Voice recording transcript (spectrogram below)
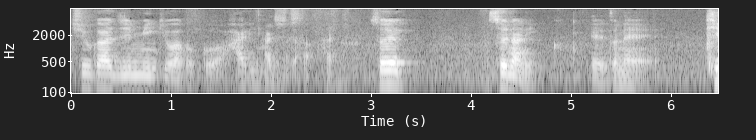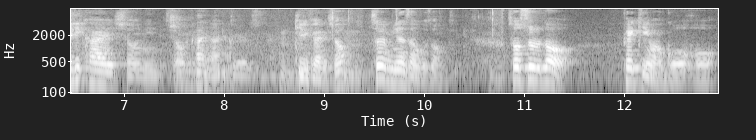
中華人民共和国は入りまましした。たはい。それそれ何えっ、とね切り替え承認でしょ、はいはいはい。切り替えでしょ、それ皆さんご存知、そうすると北京は合法。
